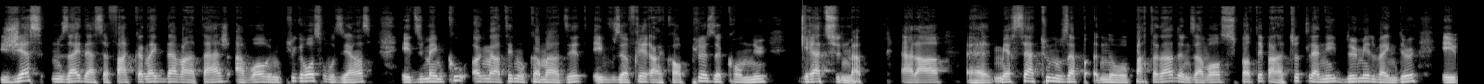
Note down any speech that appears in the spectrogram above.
geste nous aide à se faire connaître davantage, avoir une plus grosse audience et du même coup, augmenter nos commandites et vous offrir encore plus de contenu gratuitement. Alors, euh, merci à tous nos, nos, partenaires de nous avoir supportés pendant toute l'année 2022 et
